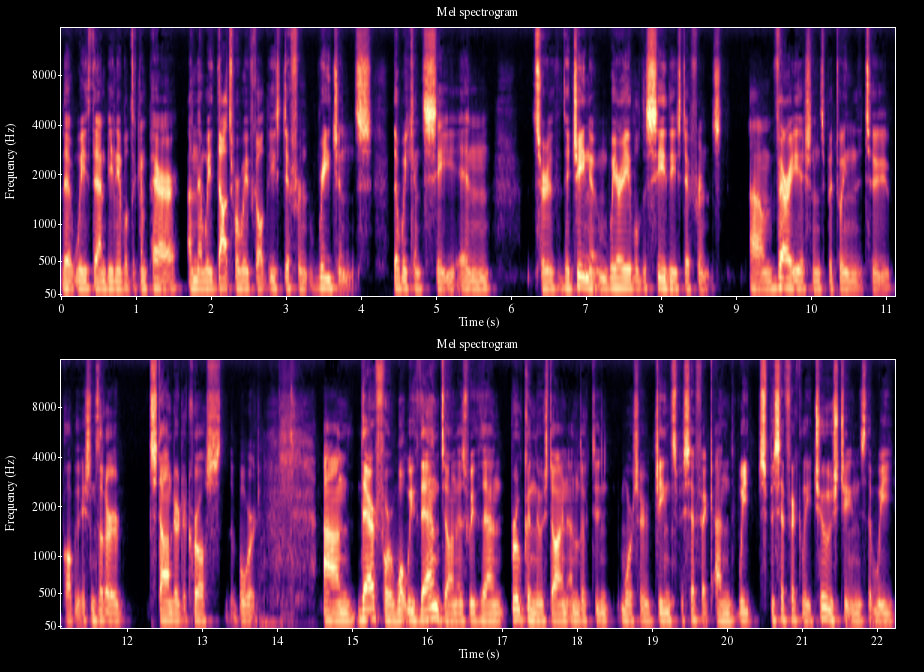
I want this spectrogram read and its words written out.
that we've then been able to compare. And then we that's where we've got these different regions that we can see in sort of the genome. We are able to see these different um, variations between the two populations that are standard across the board. And therefore, what we've then done is we've then broken those down and looked in more sort of gene specific. And we specifically chose genes that we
